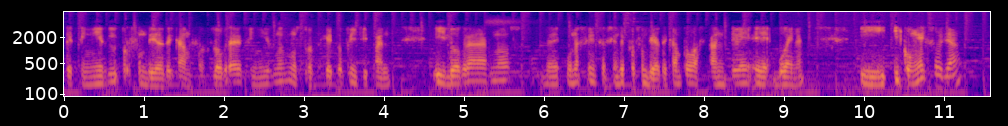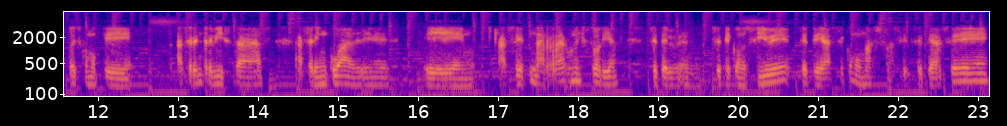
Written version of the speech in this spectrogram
definir la profundidad de campo, logra definirnos nuestro objeto principal y logra darnos eh, una sensación de profundidad de campo bastante eh, buena. Y, y con eso ya, pues como que hacer entrevistas, hacer encuadres, eh, hacer narrar una historia, se te, se te concibe, se te hace como más fácil, se te hace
